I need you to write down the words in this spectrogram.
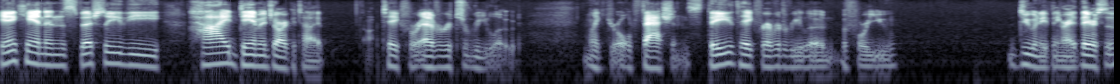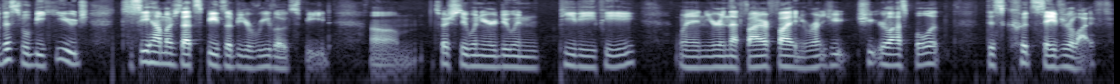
Hand cannons, especially the high damage archetype, take forever to reload. Like your old fashions, they take forever to reload before you do anything right there. So this will be huge to see how much that speeds up your reload speed, um, especially when you're doing PvP. When you're in that firefight and you, run, you shoot your last bullet, this could save your life.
